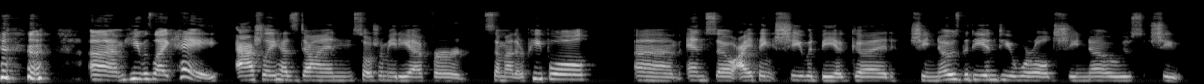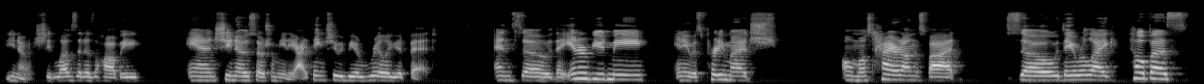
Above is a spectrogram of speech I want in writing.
Um, he was like hey ashley has done social media for some other people um, and so i think she would be a good she knows the d&d world. She knows she you know she loves it as a hobby and she knows social media. I think she would be a really good fit. And so they interviewed me and it was pretty much almost hired on the spot. So they were like help us.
